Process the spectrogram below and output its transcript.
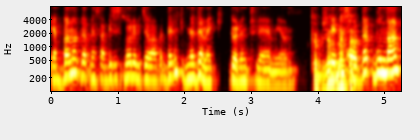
ya bana da mesela birisi böyle bir cevap derim ki ne demek görüntüleyemiyorum Tabii canım. Benim mesela... orada bundan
